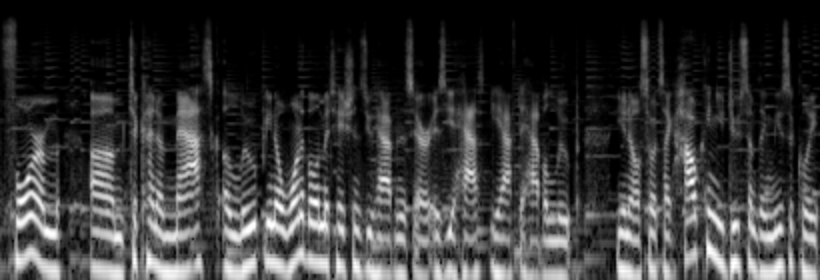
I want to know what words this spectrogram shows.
form um, to kind of mask a loop, you know, one of the limitations you have in this era is you have you have to have a loop you know so it's like how can you do something musically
